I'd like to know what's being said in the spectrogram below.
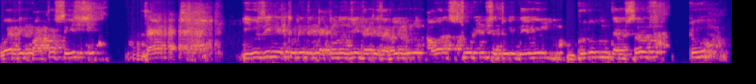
where the purpose is that using actually the technology that is available, our students actually they will groom themselves to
